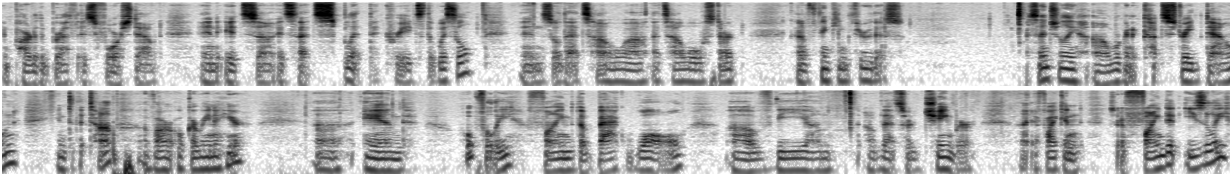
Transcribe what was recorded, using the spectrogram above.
and part of the breath is forced out. And it's uh, it's that split that creates the whistle, and so that's how uh, that's how we'll start kind of thinking through this. Essentially, uh, we're going to cut straight down into the top of our ocarina here, uh, and hopefully find the back wall of the um, of that sort of chamber. Uh, if I can sort of find it easily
